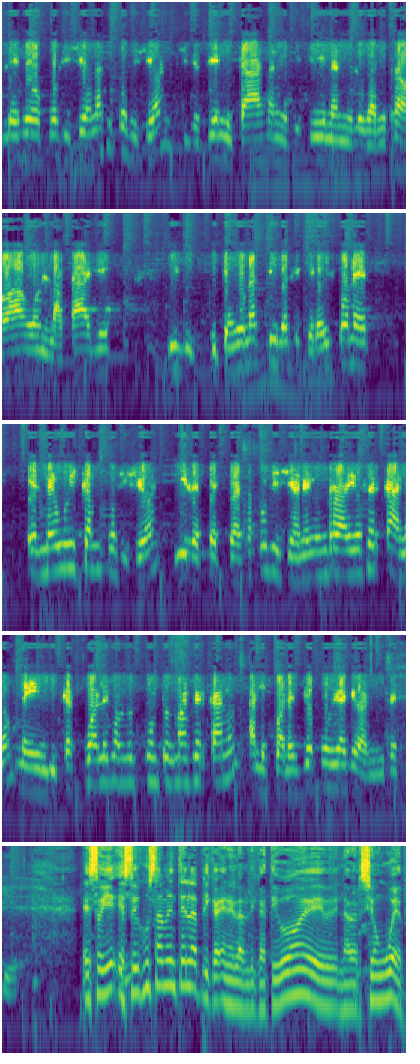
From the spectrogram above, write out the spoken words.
le geoposiciona su posición, si yo estoy en mi casa, en mi oficina, en mi lugar de trabajo, en la calle y, y tengo unas pilas que quiero disponer, él me ubica mi posición y respecto a esa posición en un radio cercano me indica cuáles son los puntos más cercanos a los cuales yo podría llevar mis residuos. Estoy, estoy justamente en, la aplica- en el aplicativo, eh, la versión web.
